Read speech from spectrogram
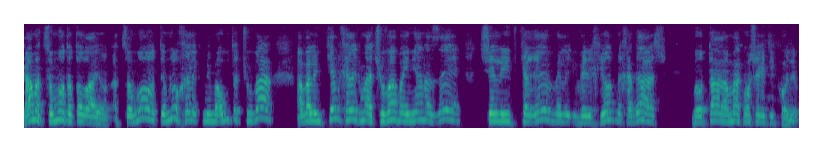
גם הצומות אותו רעיון. הצומות הן לא חלק ממהות התשובה, אבל הן כן חלק מהתשובה בעניין הזה של להתקרב ולחיות מחדש באותה רמה כמו שהייתי קודם.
